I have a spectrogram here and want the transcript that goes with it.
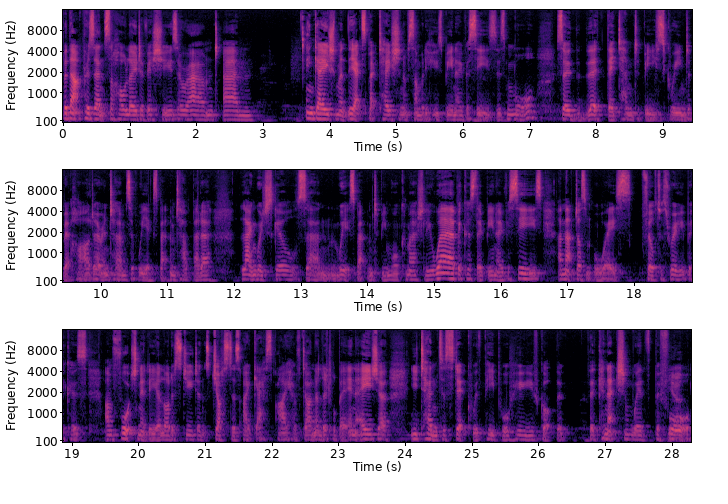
but that presents a whole load of issues around. Um, engagement the expectation of somebody who's been overseas is more so they, they tend to be screened a bit harder in terms of we expect them to have better language skills and we expect them to be more commercially aware because they've been overseas and that doesn't always filter through because unfortunately a lot of students just as I guess I have done a little bit in Asia you tend to stick with people who you've got the the connection with before.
